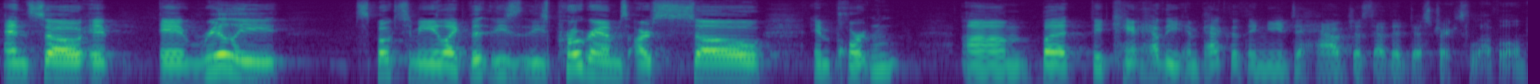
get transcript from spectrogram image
and so it, it really spoke to me like th these these programs are so important, um, but they can't have the impact that they need to have just at the district level.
